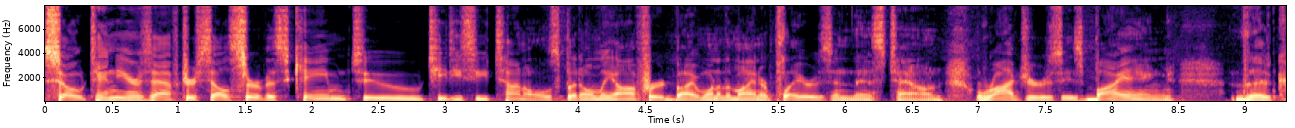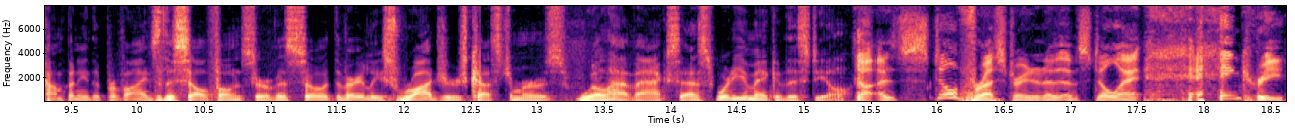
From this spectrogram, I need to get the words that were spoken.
So, 10 years after cell service came to TTC tunnels, but only offered by one of the minor players in this town, Rogers is buying the company that provides the cell phone service. So, at the very least, Rogers customers will have access. What do you make of this deal? Uh, I'm still frustrated. I'm still a- angry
